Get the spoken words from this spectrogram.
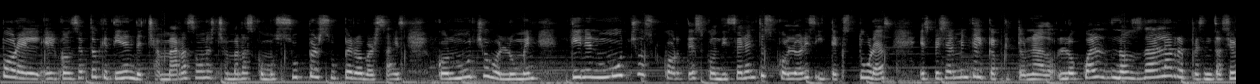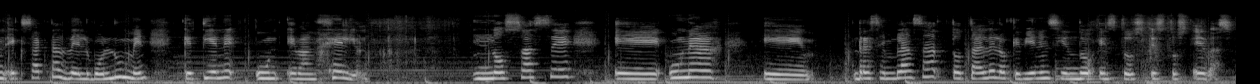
por el, concepto que tienen de chamarras, son unas chamarras como súper, súper oversize, con mucho volumen, tienen muchos cortes con diferentes colores y texturas, especialmente el capitonado, lo cual nos da la representación exacta del volumen que tiene un Evangelion. Nos hace eh, una... Eh, resemblanza total de lo que vienen siendo estos, estos Evas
